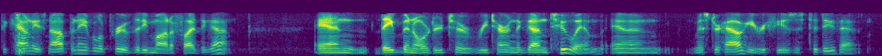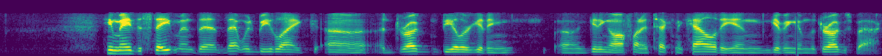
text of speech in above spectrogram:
The county has not been able to prove that he modified the gun, and they've been ordered to return the gun to him, and Mr. Hauge refuses to do that. He made the statement that that would be like uh, a drug dealer getting uh, getting off on a technicality and giving him the drugs back.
